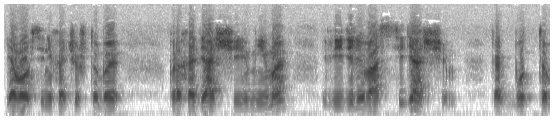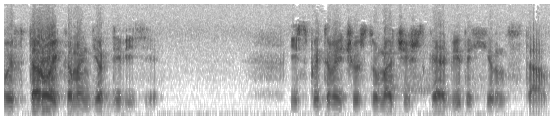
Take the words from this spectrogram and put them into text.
Я вовсе не хочу, чтобы проходящие мимо видели вас сидящим, как будто вы второй командир дивизии. Испытывая чувство мальчишеской обиды, Хирн встал.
